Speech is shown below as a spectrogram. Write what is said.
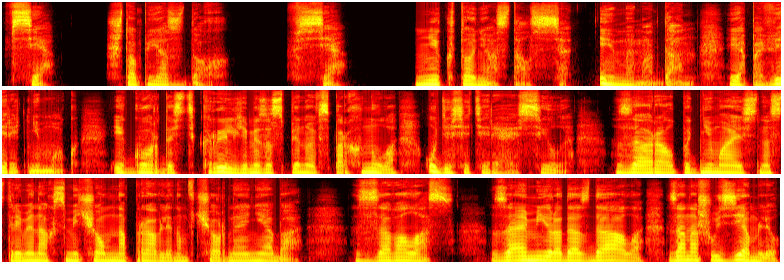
Все, чтоб я сдох. Все. Никто не остался. И Мемодан. Я поверить не мог. И гордость крыльями за спиной вспорхнула, удесятеряя силы. Заорал, поднимаясь на стременах с мечом, направленным в черное небо. За Валас, за Амира Даздаала, за нашу землю,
